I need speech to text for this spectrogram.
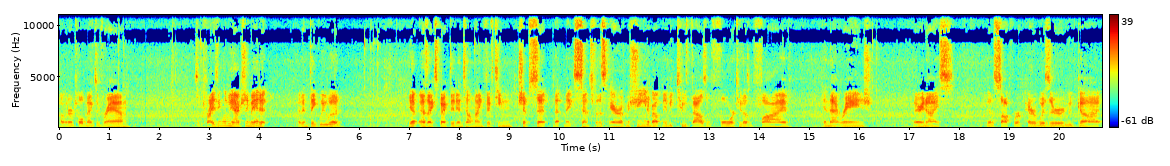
512 megs of RAM. Surprisingly, we actually made it. I didn't think we would. Yep, as I expected, Intel 915 chipset. That makes sense for this era of machine, about maybe 2004, 2005, in that range. Very nice. We got a software pair wizard. We've got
